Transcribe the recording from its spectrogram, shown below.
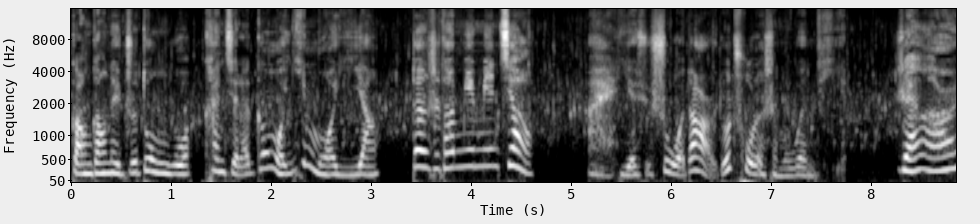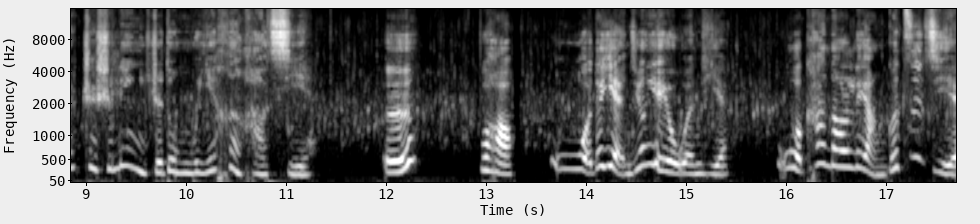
刚刚那只动物看起来跟我一模一样。但是它咩咩叫，哎，也许是我的耳朵出了什么问题。然而，这时另一只动物也很好奇。嗯，不好，我的眼睛也有问题，我看到了两个自己。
